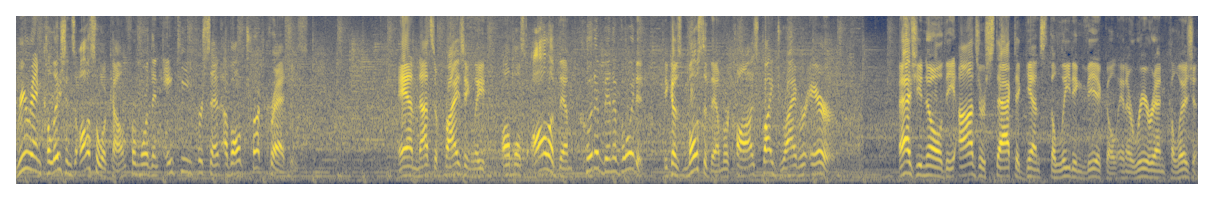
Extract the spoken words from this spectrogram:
Rear end collisions also account for more than 18% of all truck crashes. And not surprisingly, almost all of them could have been avoided because most of them were caused by driver error. As you know, the odds are stacked against the leading vehicle in a rear end collision,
